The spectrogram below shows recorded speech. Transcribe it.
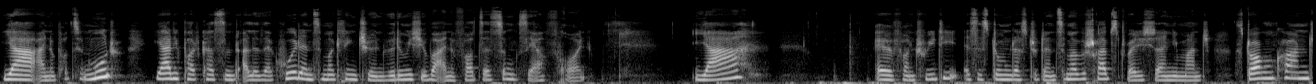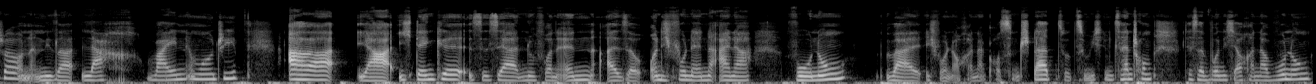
Ja, eine Portion Mut. Ja, die Podcasts sind alle sehr cool, dein Zimmer klingt schön. Würde mich über eine Fortsetzung sehr freuen. Ja, äh, von Treaty. Es ist dumm, dass du dein Zimmer beschreibst, weil ich dann jemand stalken konnte und an dieser Lach-Wein-Emoji. Aber ja, ich denke, es ist ja nur von innen. Also, und ich wohne in einer Wohnung, weil ich wohne auch in einer großen Stadt, so ziemlich im Zentrum. Deshalb wohne ich auch in einer Wohnung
